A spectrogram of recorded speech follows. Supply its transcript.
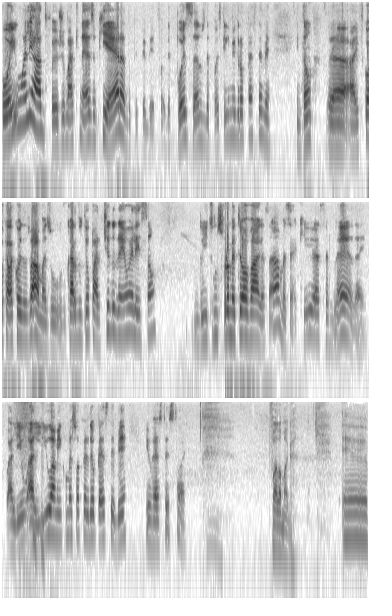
foi um aliado, foi o Gilmar Knésio, que era do PPB. Foi depois, anos depois, que ele migrou para o PSDB. Então, uh, aí ficou aquela coisa, ah, mas o, o, cara do teu partido ganhou a eleição, e tu nos prometeu a vaga. Ah, mas é que a Assembleia, daí, ali, ali o Amin começou a perder o PSDB e o resto é história. Fala, Maga. É,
